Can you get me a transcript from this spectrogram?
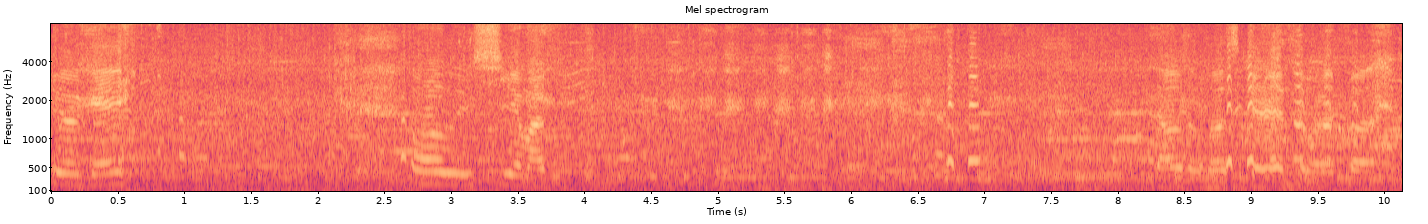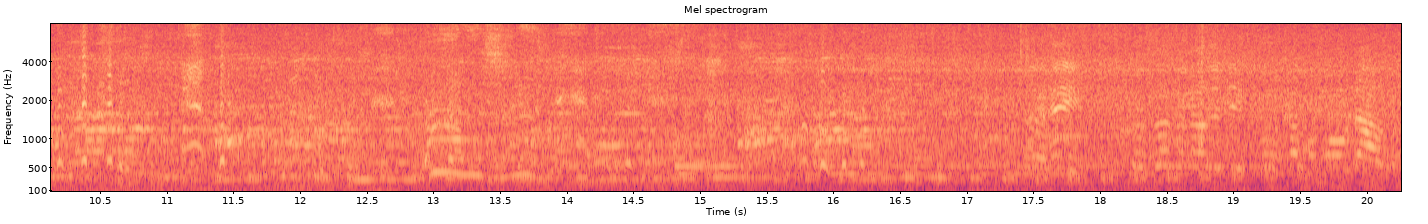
You okay? Holy shit, my. That was the most scary thing I thought. Hey, what's up another dick for a couple more dollars?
